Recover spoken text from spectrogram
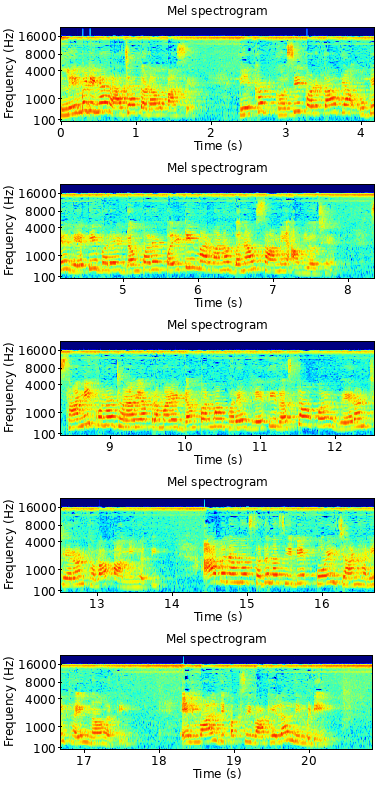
લીંબડીના રાજા તળાવ પાસે. ભેખડ ઘસી પડતા ત્યાં ઉભેલ રેતી ભરેલ ડમ્પરે પલટી મારવાનો બનાવ સામે આવ્યો છે. સ્થાનિકોના જણાવ્યા પ્રમાણે ડમ્પરમાં ભરેલ રેતી રસ્તા ઉપર વેરણ છેરણ થવા પામી હતી. આ બનાવના સદનસીબે કોઈ જાનહાનિ થઈ ન હતી. અહેવાલ દીપકસિંહ વાઘેલા, લીંબડી.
